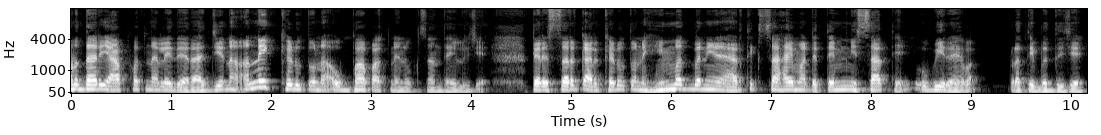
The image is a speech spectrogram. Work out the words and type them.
અણધારી આફતના લીધે રાજ્યના અનેક ખેડૂતોના ઊભા પાકને નુકસાન થયેલું છે. ત્યારે સરકાર ખેડૂતોને હિંમત બનીને આર્થિક સહાય માટે તેમની સાથે ઊભી રહેવા પ્રતિબદ્ધ છે.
